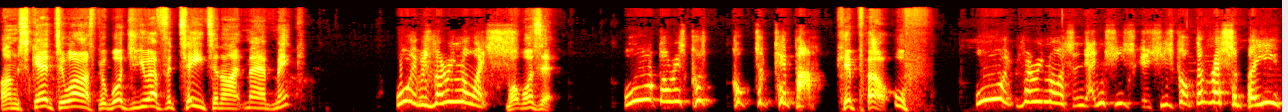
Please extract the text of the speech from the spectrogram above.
I'm scared to ask, but what did you have for tea tonight, Mad Mick? Oh, it was very nice. What was it? Oh, Doris cooked, cooked a kipper. Kipper. Oof. Oh, it's very nice, and, and she's she's got the recipe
